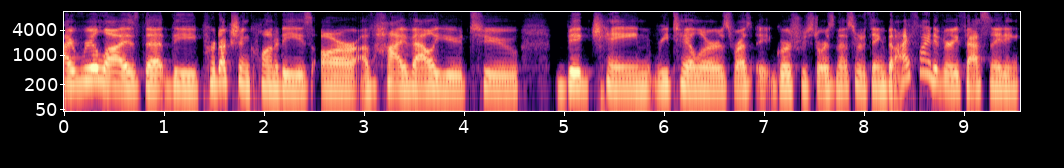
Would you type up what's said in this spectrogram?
I realize that the production quantities are of high value to big chain retailers, res- grocery stores, and that sort of thing. But I find it very fascinating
